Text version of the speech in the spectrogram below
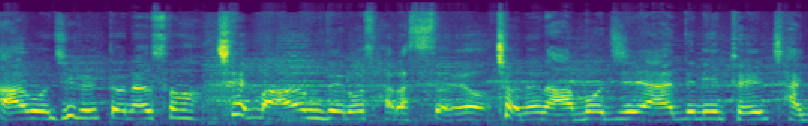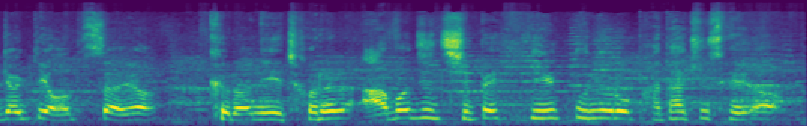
아버지를 떠나서 제 마음대로 살았어요. 저는 아버지의 아들이 될 자격이 없어요. 그러니 저를 아버지 집의 일꾼으로 받아주세요.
